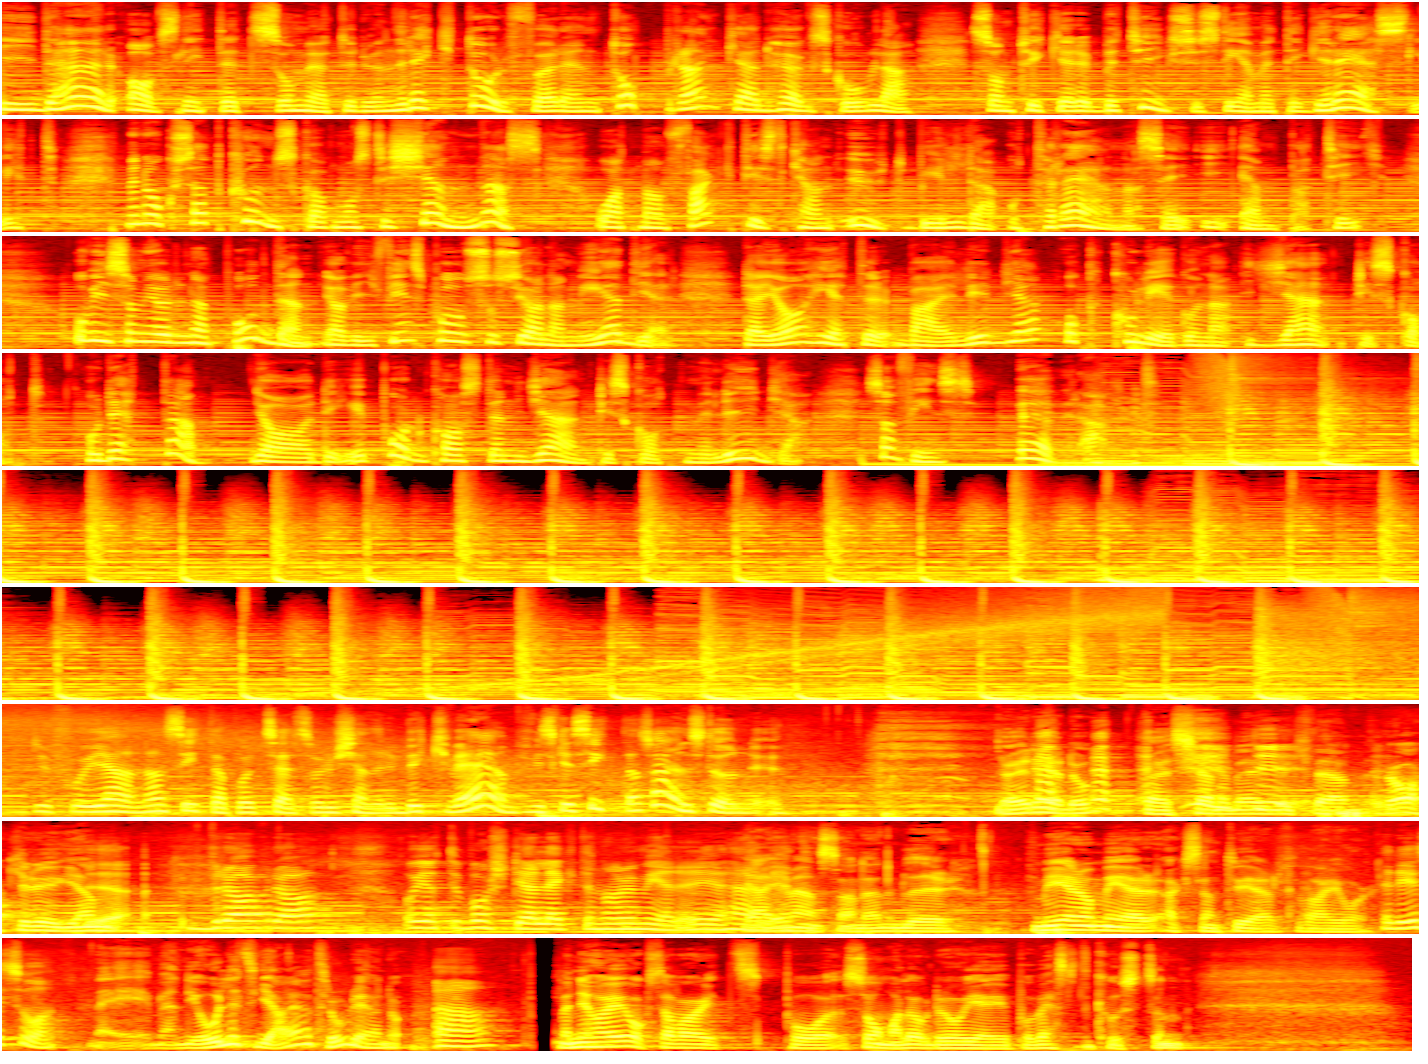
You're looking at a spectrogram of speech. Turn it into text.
I det här avsnittet så möter du en rektor för en topprankad högskola som tycker betygssystemet är gräsligt. Men också att kunskap måste kännas och att man faktiskt kan utbilda och träna sig i empati. Och vi som gör den här podden, ja vi finns på sociala medier där jag heter By och kollegorna Hjärntillskott. Och detta, ja det är podcasten Hjärntillskott med Lydia som finns överallt. Du får gärna sitta på ett sätt så du känner dig bekväm, för vi ska sitta så här en stund nu. Jag är redo. Jag känner mig bekväm. Rak i ryggen. Ja, bra, bra. Och Göteborgsdialekten har du med dig, det är härligt. Jajamensan, den blir mer och mer accentuerad för varje år. Är det så? Nej, men jo, lite grann. Jag tror det ändå. Ja. Men nu har jag också varit på sommarlov, då är jag ju på västkusten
